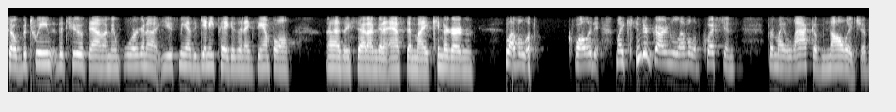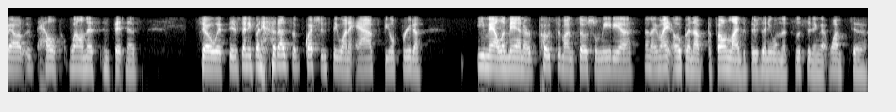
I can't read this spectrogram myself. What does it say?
So between the two of them, I mean, we're going to use me as a guinea pig as an example. As I said, I'm going to ask them my kindergarten level of quality, my kindergarten level of questions from my lack of knowledge about health, wellness, and fitness. So if there's anybody that has some questions they want to ask, feel free to email them in or post them on social media. And I might open up the phone lines if there's anyone that's listening that wants to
